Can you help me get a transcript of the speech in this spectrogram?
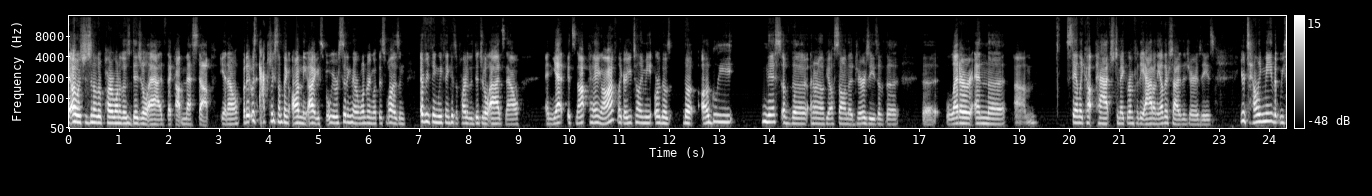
oh, it's just another part of one of those digital ads that got messed up, you know? But it was actually something on the ice, but we were sitting there wondering what this was and everything we think is a part of the digital ads now and yet it's not paying off? Like, are you telling me, or those the ugliness of the I don't know if y'all saw on the jerseys of the the letter and the um, Stanley Cup patch to make room for the ad on the other side of the jerseys. You're telling me that we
